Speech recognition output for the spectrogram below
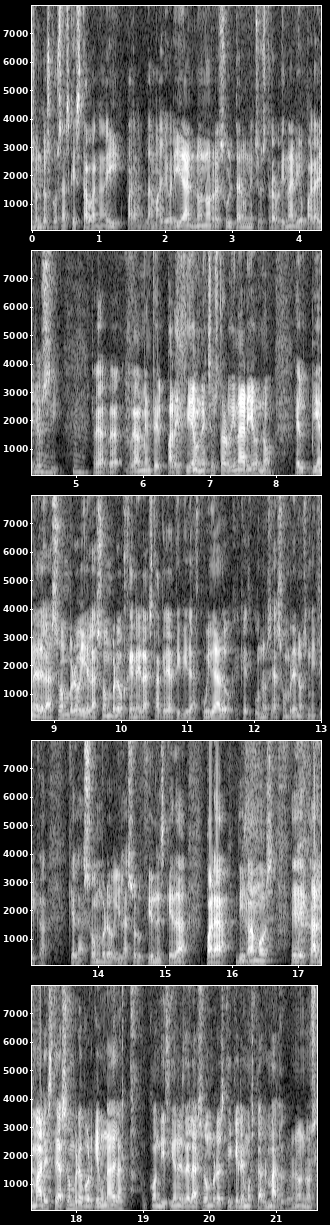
Son dos cosas que estaban ahí. Para la mayoría no nos resulta un hecho extraordinario, para ellos sí. Realmente parecía un hecho extraordinario, ¿no? Él viene del asombro y el asombro genera esta creatividad. Cuidado, que, que uno se asombre no significa que el asombro y las soluciones que da para, digamos, eh, calmar este asombro, porque una de las condiciones del asombro es que queremos calmarlo, ¿no? Nos,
